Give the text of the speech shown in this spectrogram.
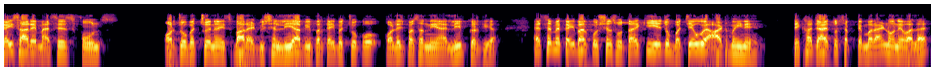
कई सारे मैसेज फोन्स और जो बच्चों ने इस बार एडमिशन लिया अभी पर कई बच्चों को कॉलेज पसंद नहीं आया लीव कर दिया। ऐसे में कई बार क्वेश्चन होता है कि ये जो बचे हुए आठ महीने हैं, देखा जाए तो सेप्टेम्बर एंड होने वाला है,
